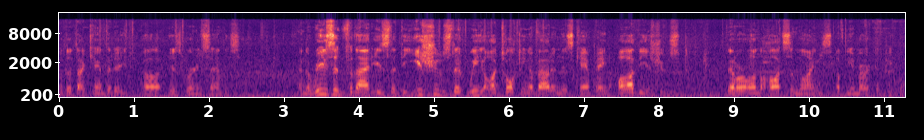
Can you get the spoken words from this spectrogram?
that that candidate uh, is Bernie Sanders. And the reason for that is that the issues that we are talking about in this campaign are the issues that are on the hearts and minds of the American people.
